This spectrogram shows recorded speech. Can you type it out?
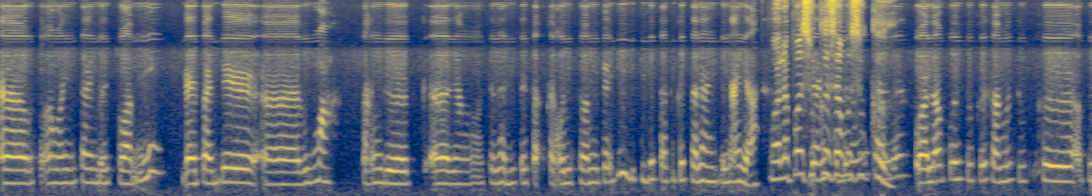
uh, seorang wanita yang bersuami daripada uh, rumah tangga uh, yang telah ditetapkan oleh suami tadi dikira satu kesalahan jenayah. Walaupun suka Dan sama suka. Walaupun suka sama suka apa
